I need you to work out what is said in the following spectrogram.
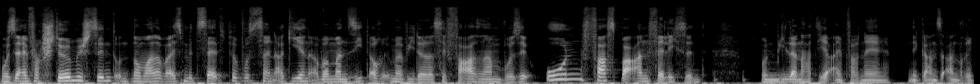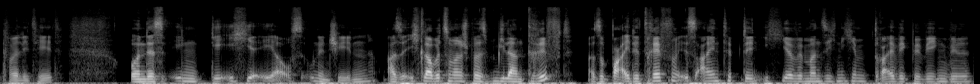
wo sie einfach stürmisch sind und normalerweise mit Selbstbewusstsein agieren, aber man sieht auch immer wieder, dass sie Phasen haben, wo sie unfassbar anfällig sind. Und Milan hat hier einfach eine, eine ganz andere Qualität. Und deswegen gehe ich hier eher aufs Unentschieden. Also ich glaube zum Beispiel, dass Milan trifft. Also beide treffen ist ein Tipp, den ich hier, wenn man sich nicht im Dreiweg bewegen will,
